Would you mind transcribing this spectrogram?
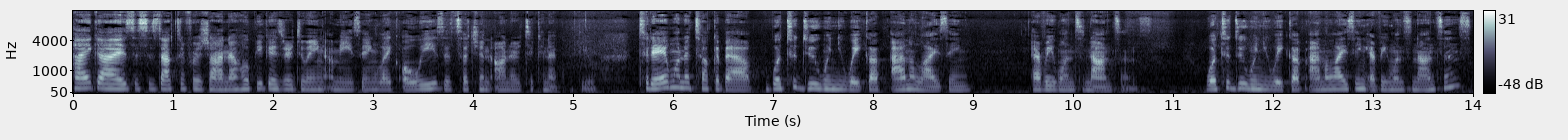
Hi, guys. This is Dr. Farjan. I hope you guys are doing amazing. Like always, it's such an honor to connect with you. Today, I want to talk about what to do when you wake up analyzing everyone's nonsense. What to do when you wake up analyzing everyone's nonsense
